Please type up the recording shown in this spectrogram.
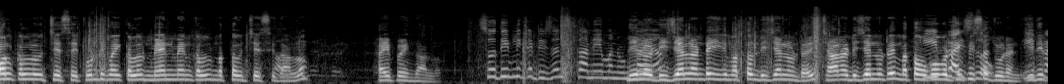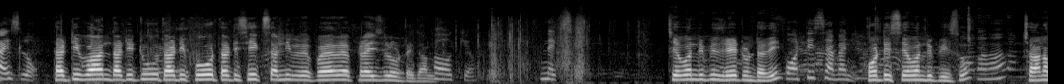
ఆల్ కలర్ వచ్చేస్తాయి. Twenty five colour main main colour మొత్తం వచ్చేసి దానిలో. అయిపోయింది దానిలో. సో దీంట్లో ఇంకా డిజైన్స్ కానీ ఏమైనా దీనిలో ఉంటాయా? డిజైన్లు అంటే ఇది మొత్తం డిజైన్లు ఉంటుంది. చాలా డిజైన్ ఉంటాయి. మొత్తం ఒక్కొక్కటి చూపిస్తా చూడండి. ఇది thirty one thirty two thirty four thirty six అన్ని ప్రైస్లో ఉంటాయి దానిలో. నెక్స్ట్ సెవెన్ రూపీస్ రేట్ ఉంటుంది. Forty seven forty seven rupees చాలా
